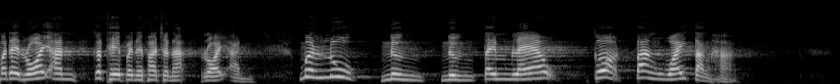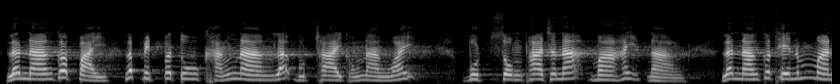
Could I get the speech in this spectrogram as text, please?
มาได้ร้อยอัน ก็เทไปในภาชนะร้อยอัน เมื่อลูกหนึ่งหนึ่งเต็มแล้ว ก็ตั้งไว้ต่างหาก และนางก็ไปและปิดประตูขังนางและบุตรชายของนางไว้ บุตรส่งภาชนะมาให้นาง และนางก็เทน้ำมัน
